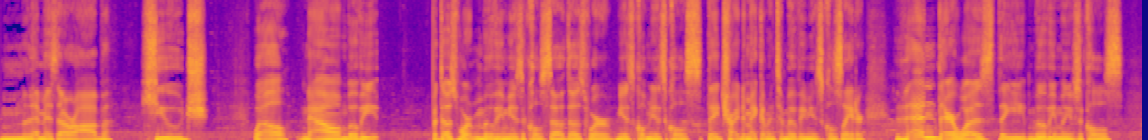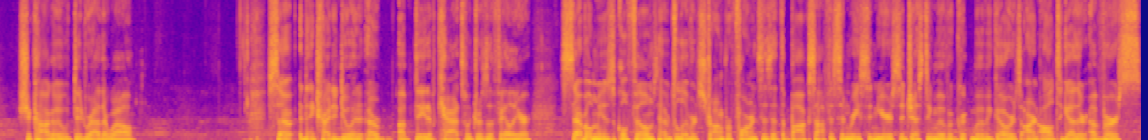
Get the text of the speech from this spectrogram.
Les Miserables, huge. Well, now movie, but those weren't movie musicals though. Those were musical musicals. They tried to make them into movie musicals later. Then there was the movie musicals. Chicago did rather well. So they tried to do an update of Cats, which was a failure. Several musical films have delivered strong performances at the box office in recent years, suggesting movie, moviegoers aren't altogether averse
